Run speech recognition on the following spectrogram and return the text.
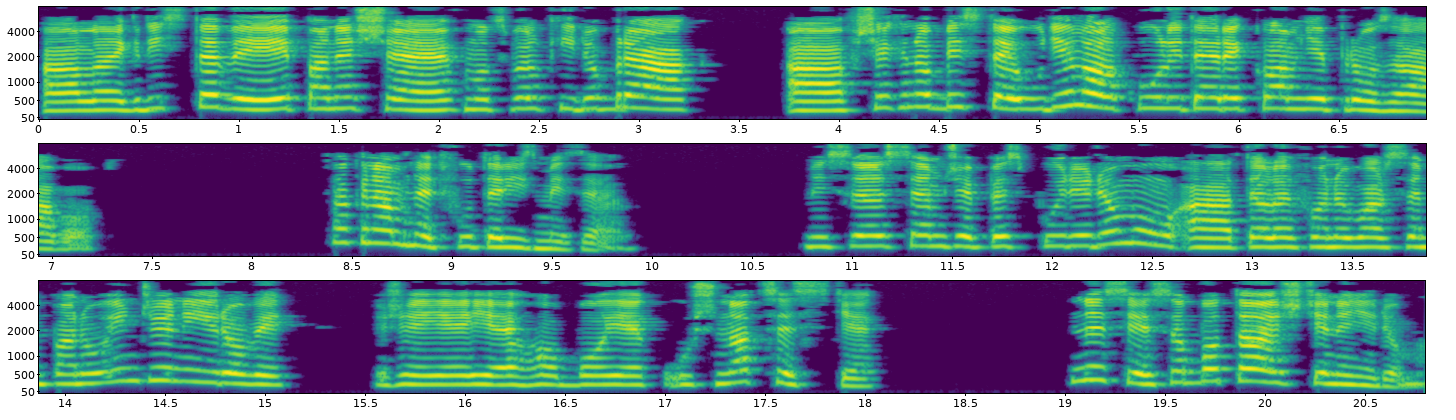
Ale když jste vy, pane šéf, moc velký dobrák a všechno byste udělal kvůli té reklamě pro závod, tak nám hned v úterý zmizel. Myslel jsem, že pes půjde domů a telefonoval jsem panu inženýrovi, že je jeho bojek už na cestě. Dnes je sobota a ještě není doma.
